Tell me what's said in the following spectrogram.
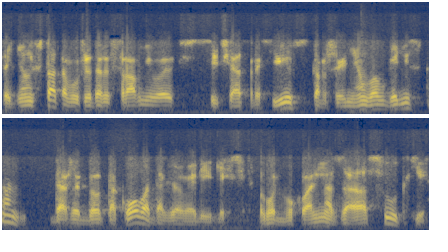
Соединенных Штатов, уже даже сравнивают сейчас Россию с вторжением в Афганистан. Даже до такого договорились, вот буквально за сутки.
